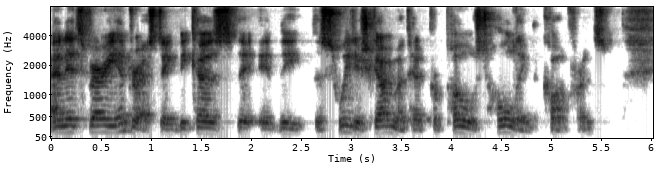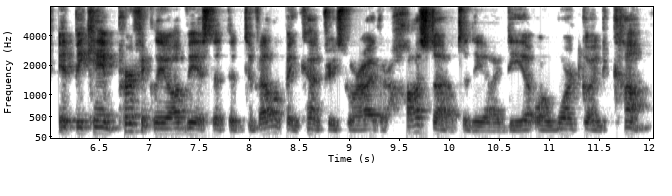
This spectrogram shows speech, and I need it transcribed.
And it's very interesting because the, the, the, Swedish government had proposed holding the conference. It became perfectly obvious that the developing countries were either hostile to the idea or weren't going to come.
